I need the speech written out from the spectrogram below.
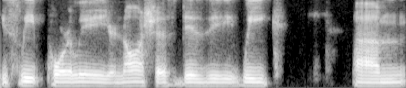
you sleep poorly, you're nauseous, dizzy, weak. Um,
